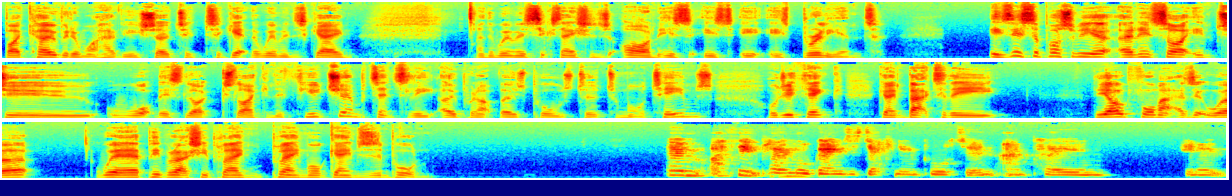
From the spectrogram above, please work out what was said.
by COVID and what have you. So to, to get the women's game and the Women's Six Nations on is is is brilliant. Is this a possibly a, an insight into what this looks like in the future and potentially open up those pools to, to more teams, or do you think going back to the the old format, as it were, where people are actually playing playing more games is important? Um, I think playing more games is definitely important, and playing, you know,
